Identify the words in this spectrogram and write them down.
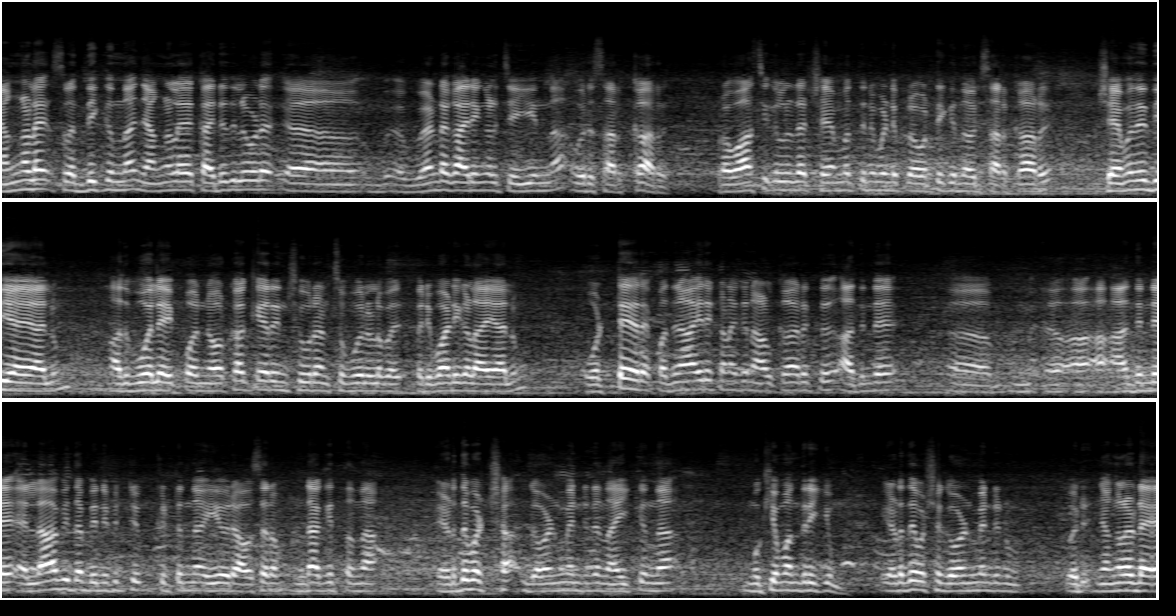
ഞങ്ങളെ ശ്രദ്ധിക്കുന്ന ഞങ്ങളെ കരുതലോടെ വേണ്ട കാര്യങ്ങൾ ചെയ്യുന്ന ഒരു സർക്കാർ പ്രവാസികളുടെ ക്ഷേമത്തിന് വേണ്ടി പ്രവർത്തിക്കുന്ന ഒരു സർക്കാർ ക്ഷേമനിധിയായാലും അതുപോലെ ഇപ്പോൾ നോർക്ക കെയർ ഇൻഷുറൻസ് പോലുള്ള പരിപാടികളായാലും ഒട്ടേറെ പതിനായിരക്കണക്കിന് ആൾക്കാർക്ക് അതിന്റെ അതിന്റെ എല്ലാവിധ ബെനിഫിറ്റും കിട്ടുന്ന ഈ ഒരു അവസരം ഉണ്ടാക്കിത്തന്ന ഇടതുപക്ഷ ഗവൺമെന്റിനെ നയിക്കുന്ന മുഖ്യമന്ത്രിക്കും ഇടതുപക്ഷ ഗവൺമെന്റിനും ഒരു ഞങ്ങളുടെ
